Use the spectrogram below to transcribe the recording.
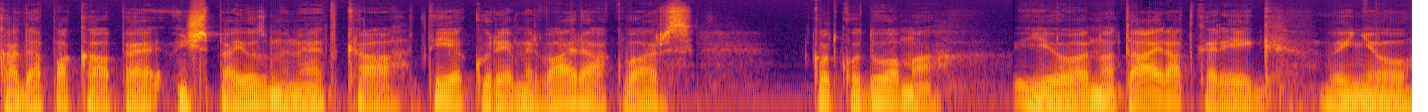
kādā pakāpē viņš spēj uzminēt, kā tie, kuriem ir vairāk varas, kaut ko domā. Jo no tā ir atkarīga viņu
